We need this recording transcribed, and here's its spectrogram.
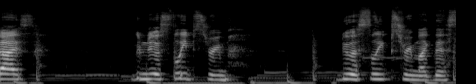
Guys, I'm gonna do a sleep stream. Do a sleep stream like this.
